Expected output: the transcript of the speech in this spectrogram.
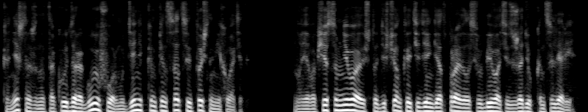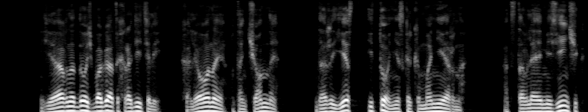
Конечно же, на такую дорогую форму денег компенсации точно не хватит. Но я вообще сомневаюсь, что девчонка эти деньги отправилась выбивать из жадюк канцелярии. Явно дочь богатых родителей, холеная, утонченная. Даже ест и то несколько манерно, отставляя мизинчик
